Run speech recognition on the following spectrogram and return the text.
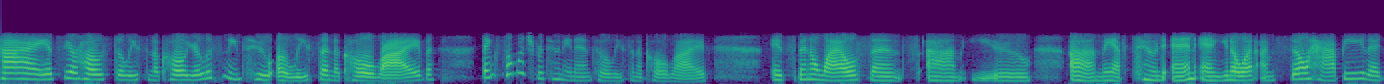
Hi, it's your host Elisa Nicole. You're listening to Elisa Nicole Live. Thanks so much for tuning in to Elisa Nicole Live. It's been a while since um, you uh, may have tuned in, and you know what? I'm so happy that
